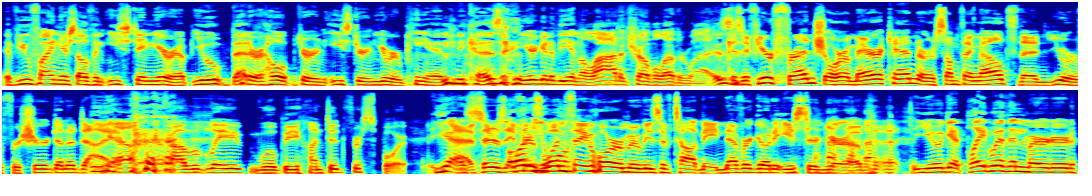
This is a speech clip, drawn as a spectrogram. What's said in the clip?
if you find yourself in Eastern Europe, you better hope you're an Eastern European because you're going to be in a lot of trouble otherwise. Because if you're French or American or something else, then you are for sure gonna die. yeah, Probably will be hunted for sport. Yeah, yes. if there's if Or there's one will- thing horror movies have taught me, never go to Eastern Europe. you will get played with and murdered,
